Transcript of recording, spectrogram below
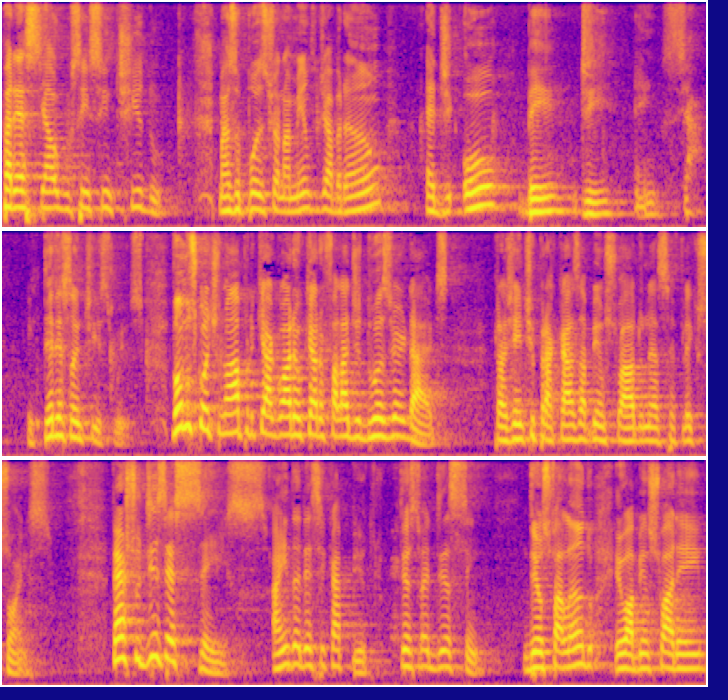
parece algo sem sentido, mas o posicionamento de Abraão é de obediência. Interessantíssimo isso. Vamos continuar, porque agora eu quero falar de duas verdades, para a gente ir para casa abençoado nessas reflexões. Verso 16, ainda desse capítulo, o texto vai dizer assim: Deus falando, eu abençoarei,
